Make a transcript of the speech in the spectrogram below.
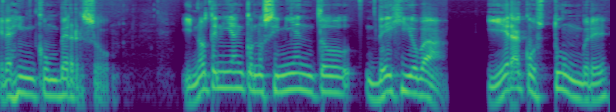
eran inconverso, y no tenían conocimiento de Jehová. Y era costumbre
